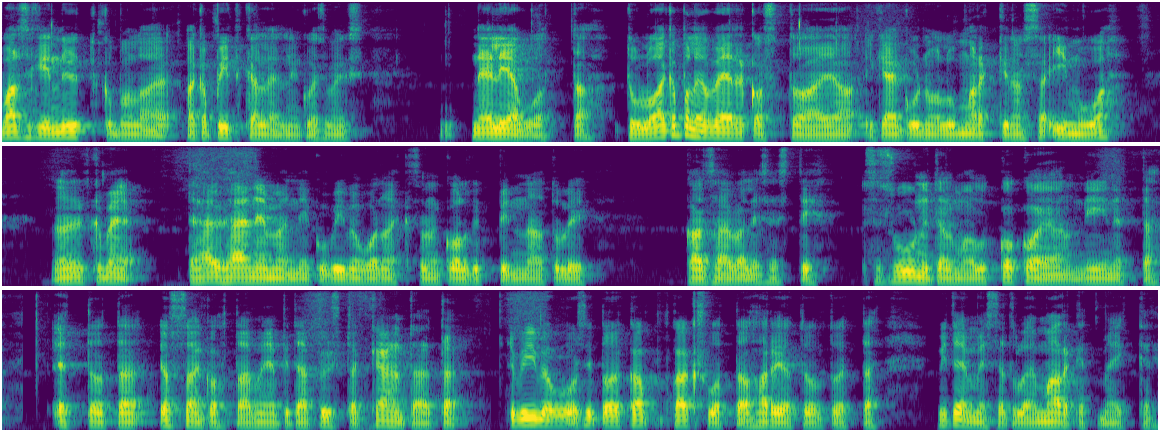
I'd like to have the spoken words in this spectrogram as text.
Varsinkin nyt, kun me ollaan aika pitkälle niin kuin esimerkiksi neljä vuotta tullut aika paljon verkostoa ja ikään kuin ollut markkinassa imua. No nyt kun me tehdään yhä enemmän, niin kuin viime vuonna ehkä 30 pinnaa tuli kansainvälisesti. Se suunnitelma on ollut koko ajan niin, että, että tuota, jossain kohtaa meidän pitää pystyä kääntämään, että viime vuosi, toi kaksi vuotta on harjoiteltu, että miten meistä tulee market makeri,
